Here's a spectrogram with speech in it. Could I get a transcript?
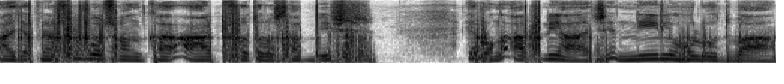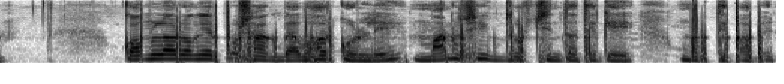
আজ আপনার শুভ সংখ্যা আট, সতেরো, ছাব্বিশ এবং আপনি আজ নীল, হলুদ বা কমলা রঙের পোশাক ব্যবহার করলে মানসিক দুশ্চিন্তা থেকে মুক্তি পাবেন।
